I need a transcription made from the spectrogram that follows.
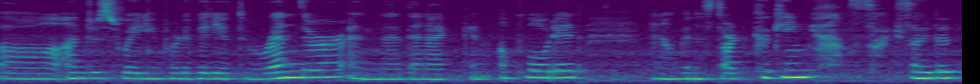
Uh, I'm just waiting for the video to render and then I can upload it and I'm gonna start cooking. I'm so excited.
